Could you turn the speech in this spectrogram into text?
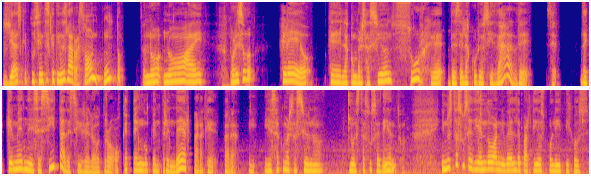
pues ya es que tú sientes que tienes la razón, punto. O sea, no, no hay... Por eso creo que la conversación surge desde la curiosidad de de qué me necesita decir el otro o qué tengo que entender para que, para, y, esa conversación no, no está sucediendo. Y no está sucediendo a nivel de partidos políticos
